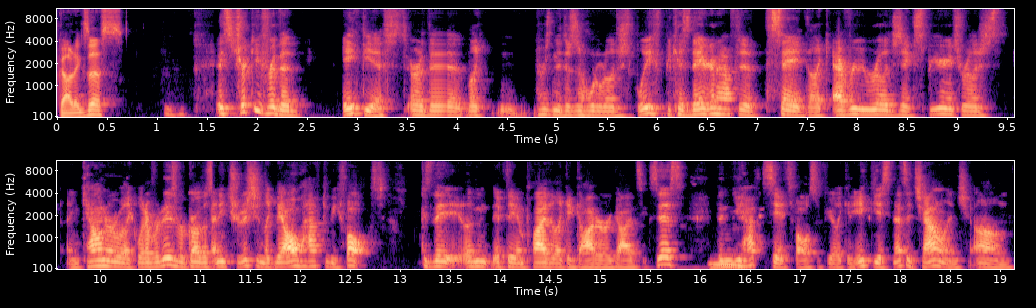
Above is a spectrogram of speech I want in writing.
God exists. Mm-hmm. It's tricky for the atheist or the like person that doesn't hold a religious belief because they're gonna have to say that, like every religious experience, religious encounter, like whatever it is, regardless of any tradition, like they all have to be false because they um, if they imply that like a god or a gods exist, then you mm. have to say it's false if you're like an atheist, and that's a challenge. Um,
